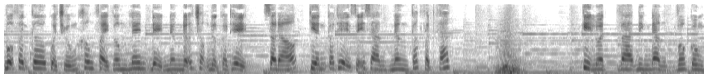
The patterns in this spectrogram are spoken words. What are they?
bộ phận cơ của chúng không phải gồng lên để nâng đỡ trọng lượng cơ thể. Do đó, kiến có thể dễ dàng nâng các vật khác. Kỷ luật và bình đẳng vô cùng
